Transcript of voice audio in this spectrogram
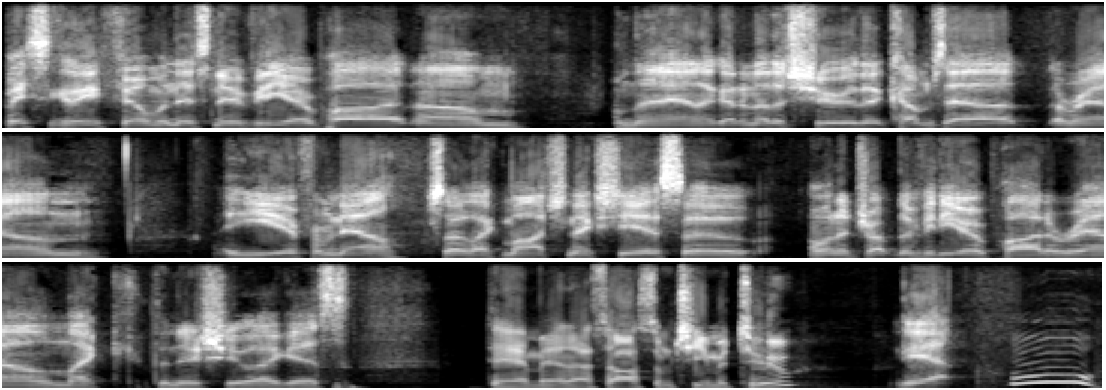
basically filming this new video part. Um, and then I got another shoe that comes out around a year from now, so like March next year. So I want to drop the video part around like the new shoe, I guess. Damn, man, that's awesome. Chima 2? Yeah, Woo!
